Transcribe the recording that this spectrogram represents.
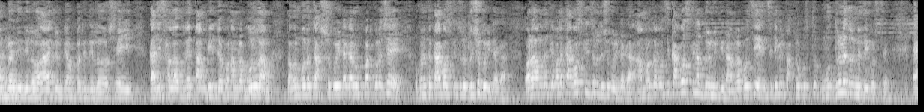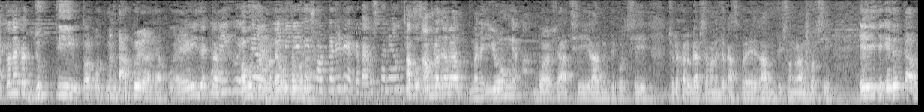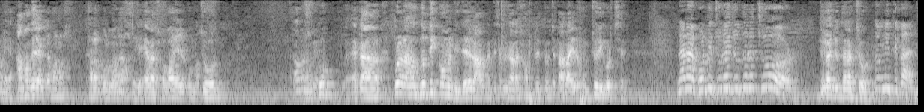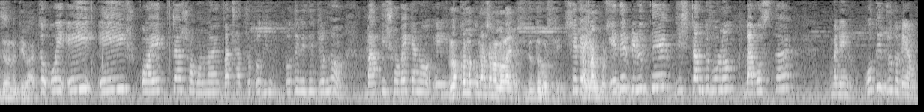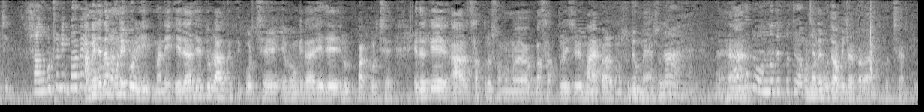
অব্যাহতি দিল আরেকজনকে অব্যাহতি দিল সেই গাজী সালাউদ্দিনের তানভীর যখন আমরা বললাম তখন বলল চারশো কোটি টাকা লুটপাট করেছে ওখানে তো কাগজ কিনছিল দুশো কোটি টাকা। ওরা আমাদেরকে বলে কাগজ কিনছিল দুশো কোটি টাকা। আমরা তো বলছি কাগজ কেনার দুর্নীতি না। আমরা বলছি এনসিটিভির পাঠ্যপুস্তক মুদ্রণে দুর্নীতি করছে। একটা না একটা যুক্তি তর্ক মানে দাঁড় করে রাখে আপু। এই যে একটা অবস্থাপনা ব্যবস্থাপনা। সরকারেরই একটা ব্যবস্থা নেওয়া উচিত আপু আমরা যারা মানে ইয়ং বয়সে আছি রাজনীতি করছি ছোটখাটো ব্যবসা বাণিজ্য কাজ করে রাজনৈতিক সংগ্রাম করছি এই যে এদের কারণে আমাদের একটা মানুষ খারাপ বলবে না যে এরা সবাই এরকম চোর। মানে খুব একটা পুরো রাজনৈতিক কমিটি যে রাজনীতির সাথে যারা সম্পৃক্ত হচ্ছে তারা এরকম চুরি করছে। না না বলবে জুলাই যোদ্ধারা চোর। চোর। দুর্নীতিবাজ। দুর্নীতিবাজ। তো ওই এই এই কয়েকটা সমন্বয়ক বা ছাত্র প্রতিনিধির জন্য বাকি সবাই কেন এই লক্ষ লক্ষ মানুষ আমরা লড়াই করছি যুদ্ধ করছি সংগ্রাম করছি। এদের বিরুদ্ধে দৃষ্টান্তমূলক ব্যবস্থা মানে অতি দ্রুত নেওয়া উচিত। সাংগঠনিক ভাবে আমি যেটা মনে করি মানে এরা যেহেতু রাজনীতি করছে এবং এটা এই যে লুটপাট করছে এদেরকে আর ছাত্র সমন্বয়ক বা ছাত্র হিসেবে মায়া করার কোনো সুযোগ নাই আসলে। হ্যাঁ। অন্যদের প্রতি অবিচার অন্যদের প্রতি অবিচার করা হচ্ছে আর কি।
